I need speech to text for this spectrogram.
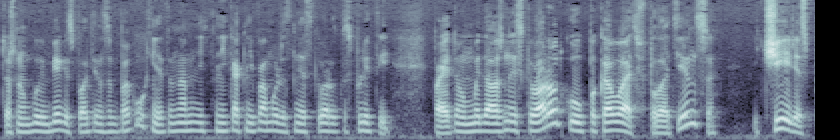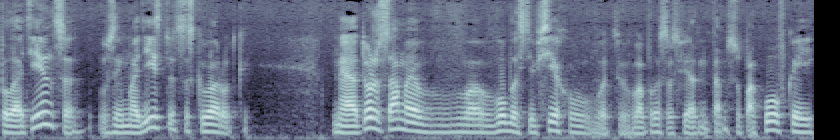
То, что мы будем бегать с полотенцем по кухне, это нам ни, никак не поможет снять сковородку с плиты. Поэтому мы должны сковородку упаковать в полотенце и через полотенце взаимодействовать со сковородкой. А то же самое в, в области всех вот, вопросов, связанных там, с упаковкой,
